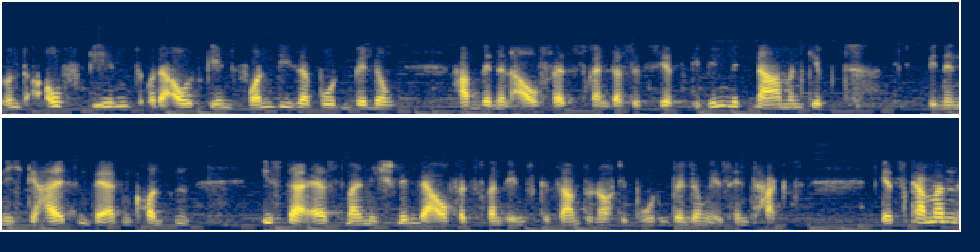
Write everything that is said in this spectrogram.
und aufgehend oder ausgehend von dieser Bodenbildung haben wir einen Aufwärtstrend, dass es jetzt Gewinnmitnahmen gibt, die Gewinne nicht gehalten werden konnten, ist da erstmal nicht schlimm. Der Aufwärtstrend insgesamt und auch die Bodenbildung ist intakt. Jetzt kann man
